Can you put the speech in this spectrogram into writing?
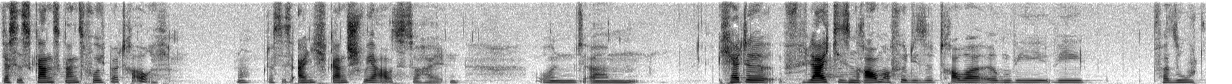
das ist ganz, ganz furchtbar traurig. Ja, das ist eigentlich ganz schwer auszuhalten. Und ähm, ich hätte vielleicht diesen Raum auch für diese Trauer irgendwie wie versucht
